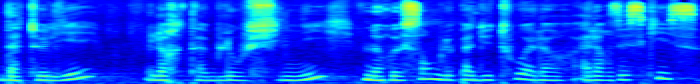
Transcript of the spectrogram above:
d'atelier leur tableau fini ne ressemble pas du tout à, à leurs esquisses.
